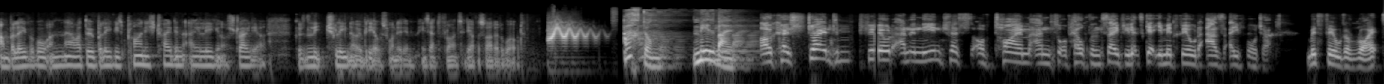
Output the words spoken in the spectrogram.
unbelievable. And now I do believe he's plying his trade in the A League in Australia because literally nobody else wanted him. He's had to fly to the other side of the world. Achtung, Mehlball. Okay, straight into midfield, and in the interests of time and sort of health and safety, let's get your midfield as a four chaps. midfielder right.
